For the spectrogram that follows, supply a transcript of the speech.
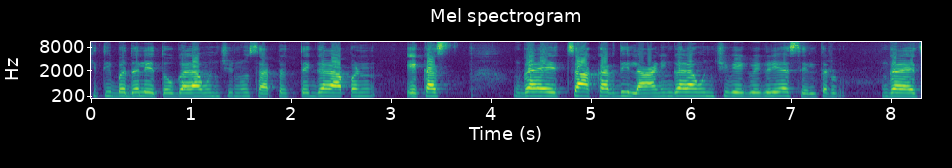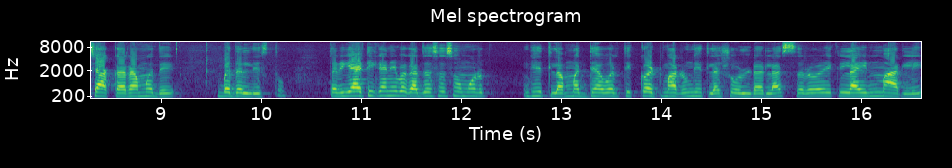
किती बदल येतो गळा उंचीनुसार प्रत्येक गळा आपण एकाच गळ्याचा आकार दिला आणि गळा उंची वेगवेगळी असेल तर गळ्याच्या आकारामध्ये बदल दिसतो. तर या ठिकाणी बघा जसं समोर घेतलं मध्यावरती कट मारून घेतला शोल्डरला सरळ एक लाईन मारली.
